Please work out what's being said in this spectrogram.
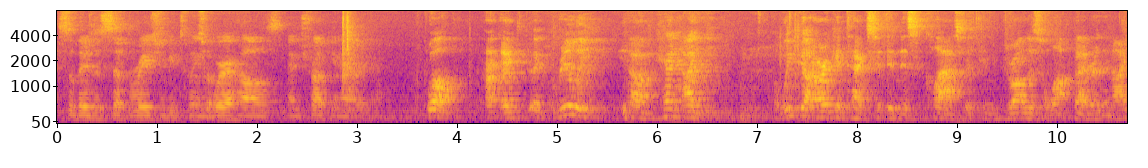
So there's a separation between So- warehouse and trucking area. Well, I, I- I really, um, Ken, I, we've got architects in this class that can draw this a lot better than I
